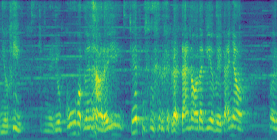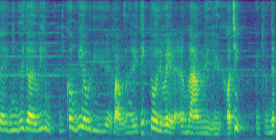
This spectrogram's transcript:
Nhiều khi người yêu cũ hoặc người nào đấy chết lại tai nọ ta kia về cãi nhau rồi lại bây giờ ví dụ không yêu thì bảo người thích thôi thì về lại làm làm thì khó chịu thì tốt nhất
